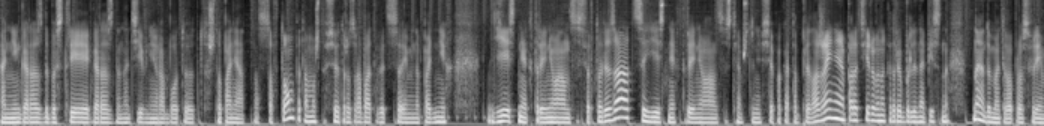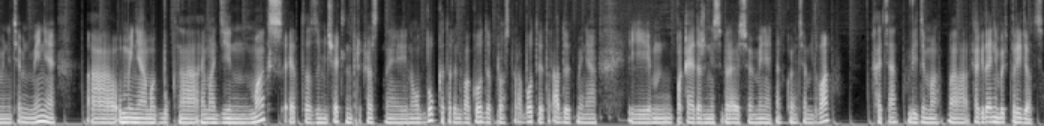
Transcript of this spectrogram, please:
они гораздо быстрее, гораздо нативнее работают, что понятно, с софтом, потому что все это разрабатывается именно под них. Есть некоторые нюансы с виртуализацией, есть некоторые нюансы с тем, что не все пока там приложения портированы, которые были написаны, но я думаю, это вопрос времени. Тем не менее, а, у меня MacBook на M1 Max — это замечательный, прекрасный ноутбук, который два года просто работает, радует меня, и пока я даже не собираюсь его менять на какой-нибудь M2, хотя, видимо, а, когда-нибудь придется.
